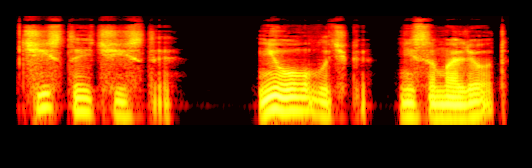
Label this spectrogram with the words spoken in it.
чистое-чистое, ни облачко, ни самолета,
